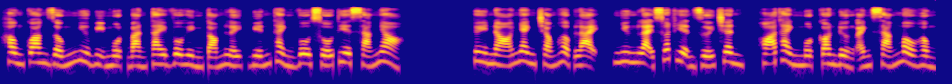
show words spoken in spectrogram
hồng quang giống như bị một bàn tay vô hình tóm lấy, biến thành vô số tia sáng nhỏ. Tuy nó nhanh chóng hợp lại, nhưng lại xuất hiện dưới chân, hóa thành một con đường ánh sáng màu hồng,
